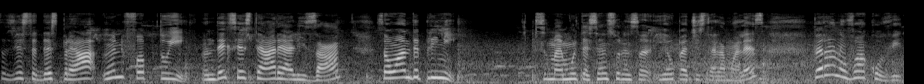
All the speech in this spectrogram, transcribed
Astăzi este despre a înfăptui. Index este a realiza sau a îndeplini. Sunt mai multe sensuri, însă eu pe acestea le-am ales. Pera Novakovic,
